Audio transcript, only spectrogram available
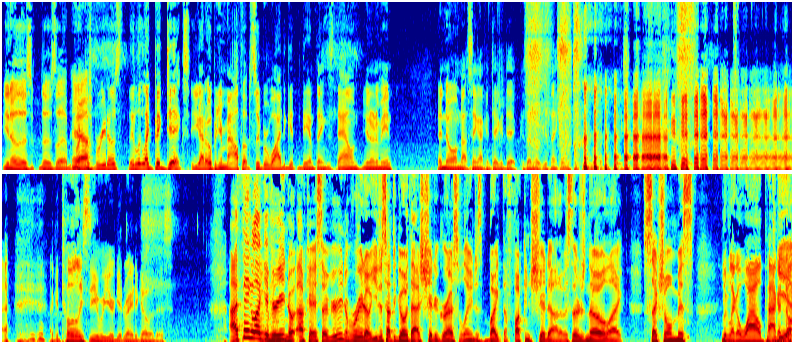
You know those those uh, breakfast burritos? They look like big dicks. You got to open your mouth up super wide to get the damn things down. You know what I mean? And no, I'm not saying I can take a dick because I know what you're thinking. I can totally see where you're getting ready to go with this. I think like if you're eating okay, so if you're eating a burrito, you just have to go with that shit aggressively and just bite the fucking shit out of it. So there's no like sexual mis. Look like a wild pack of Yeah.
